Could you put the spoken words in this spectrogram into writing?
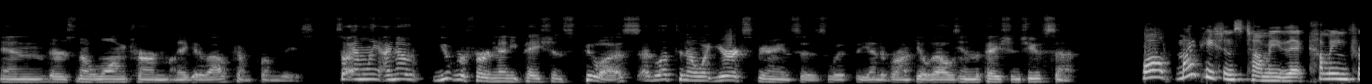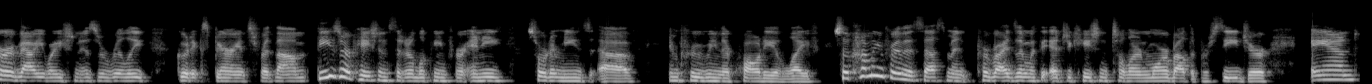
and there's no long-term negative outcome from these. So Emily, I know you've referred many patients to us. I'd love to know what your experience is with the endobronchial valves in the patients you've sent. Well, my patients tell me that coming for evaluation is a really good experience for them. These are patients that are looking for any sort of means of improving their quality of life. So, coming for the assessment provides them with the education to learn more about the procedure and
